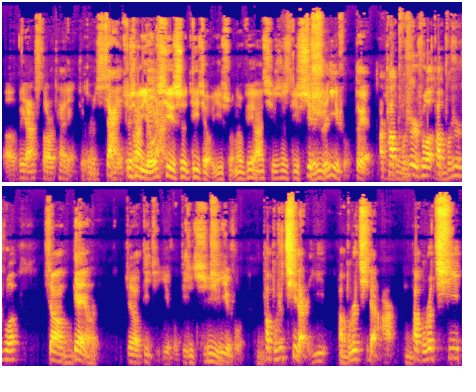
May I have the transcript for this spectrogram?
呃 VR storytelling，就是下一就像游戏是第九艺术，那 VR 其实是第第十艺艺术，对，而它不是说它不是说像电影这叫第几艺术，第第七七艺术，它不是七点一，它不是七点二，它不是七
